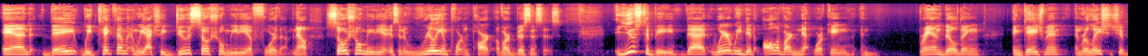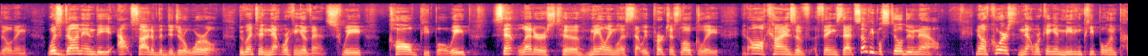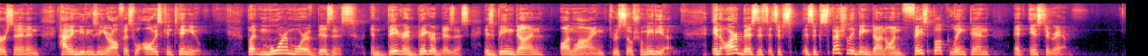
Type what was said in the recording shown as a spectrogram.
and they we take them and we actually do social media for them. Now, social media is a really important part of our businesses. It used to be that where we did all of our networking and brand building, engagement and relationship building was done in the outside of the digital world. We went to networking events, we called people, we sent letters to mailing lists that we purchased locally, and all kinds of things that some people still do now. Now, of course, networking and meeting people in person and having meetings in your office will always continue. But more and more of business and bigger and bigger business is being done online through social media. In our business, it's, it's especially being done on Facebook, LinkedIn, and Instagram.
